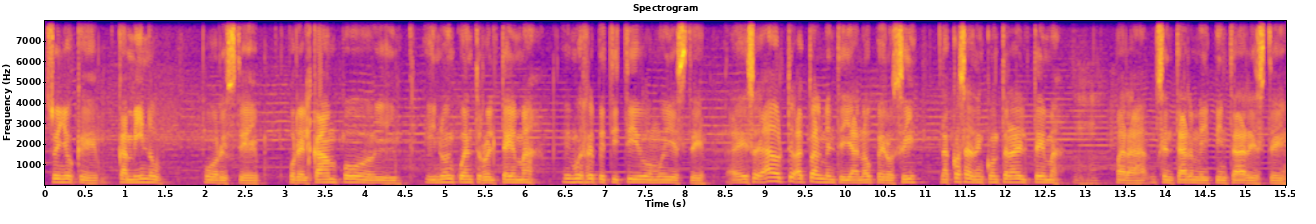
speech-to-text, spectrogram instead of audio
sueño que camino por, este, por el campo y, no encuentro el tema. Es muy repetitivo, muy este. es- ah, act- actualmente ya no, pero sí. La cosa de encontrar el tema para sentarme y pintar este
